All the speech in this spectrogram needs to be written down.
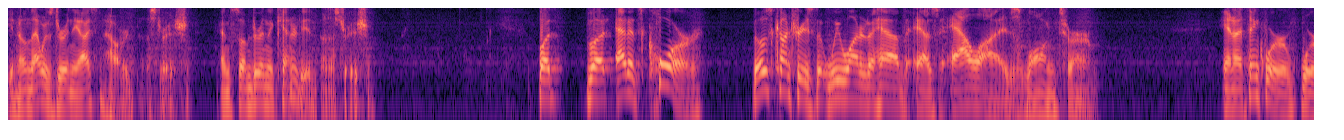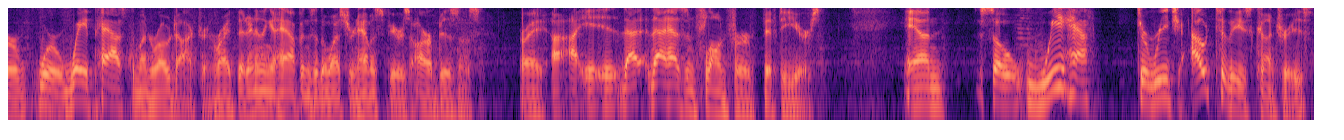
you know, and that was during the Eisenhower administration, and some during the Kennedy administration. But but at its core, those countries that we wanted to have as allies long term. And I think we're, we're, we're way past the Monroe Doctrine, right? That anything that happens in the Western Hemisphere is our business, right? I, it, that, that hasn't flown for 50 years. And so we have to reach out to these countries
